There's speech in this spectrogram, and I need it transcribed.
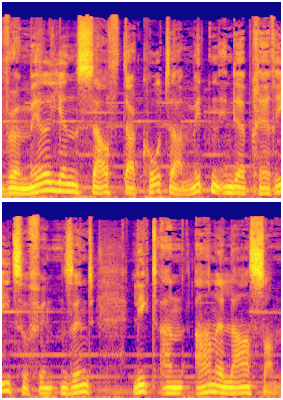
Vermilion, South Dakota, mitten in der Prärie zu finden sind, liegt an Arne Larsson,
